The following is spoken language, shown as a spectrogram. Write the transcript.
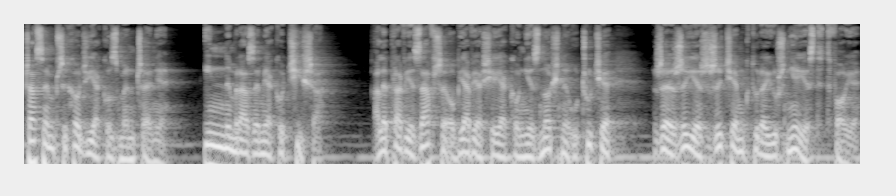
Czasem przychodzi jako zmęczenie, innym razem jako cisza, ale prawie zawsze objawia się jako nieznośne uczucie, że żyjesz życiem, które już nie jest twoje.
